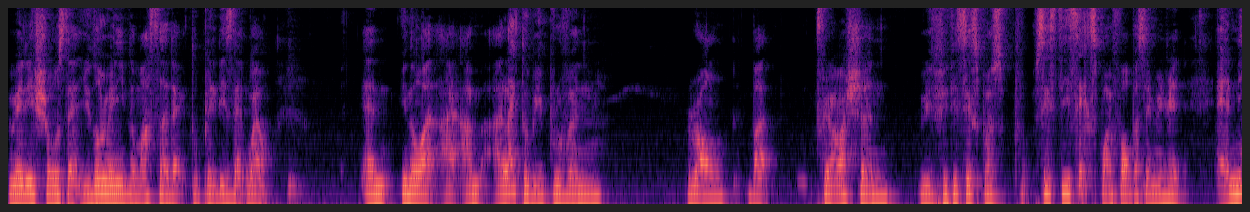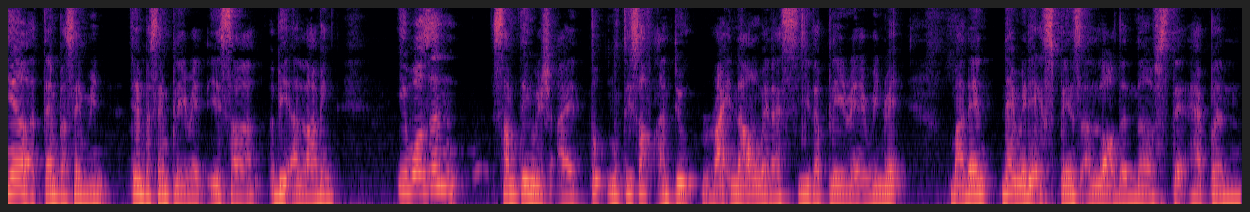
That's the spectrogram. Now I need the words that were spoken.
really shows that you don't really need to master a deck to play this deck well. And you know what? I I'm, I like to be proven wrong, but Fiora Shen with 56 66.4% win rate and near a 10% win 10% play rate is uh, a bit alarming. It wasn't something which I took notice of until right now when I see the play rate and win rate. But then that really explains a lot of the nerves that happened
